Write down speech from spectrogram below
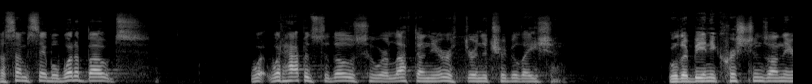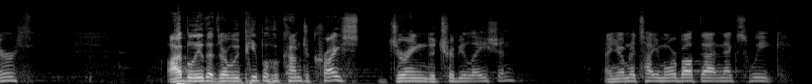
Now, some say, well, what about what, what happens to those who are left on the earth during the tribulation? Will there be any Christians on the earth? I believe that there will be people who come to Christ during the tribulation. And I'm going to tell you more about that next week.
